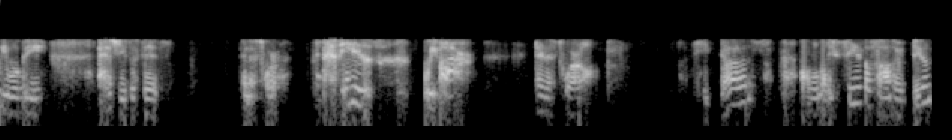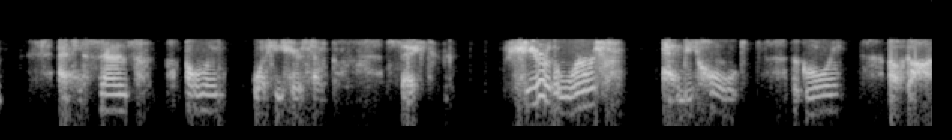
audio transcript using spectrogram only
we will be as Jesus is in this world. As he is, we are in this world. He does only what he sees the Father do, and he says only what he hears him say. Hear the word and behold the glory of God.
